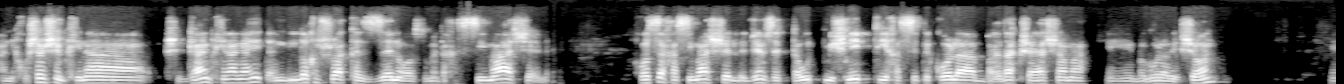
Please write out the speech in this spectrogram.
אה, אני חושב שמבחינה, שגם מבחינה הגנתית, אני לא חושב שהוא היה כזה נורא, זאת אומרת, החסימה של, חוסר החסימה של ג'יימס זה טעות משנית יחסית לכל הברדק שהיה שם אה, בגול הראשון. אה,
